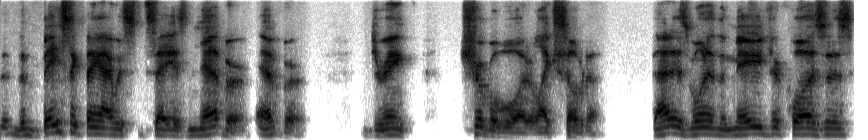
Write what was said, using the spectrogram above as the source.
the- the basic thing I would say is never ever drink sugar water like soda. That is one of the major causes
